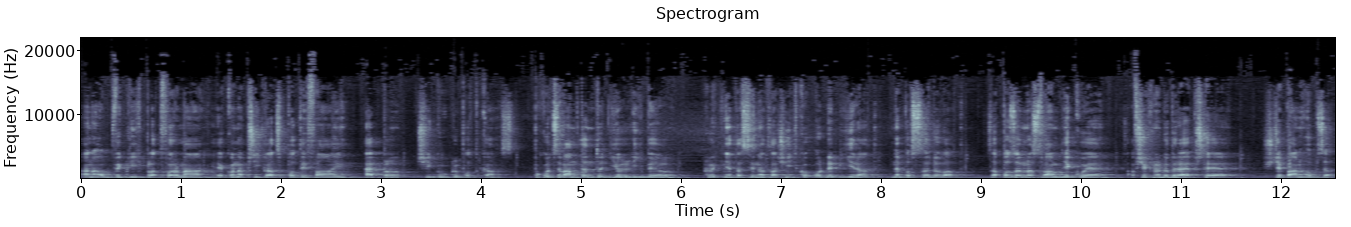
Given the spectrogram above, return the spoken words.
a na obvyklých platformách, jako například Spotify, Apple či Google Podcast. Pokud se vám tento díl líbil, klikněte si na tlačítko odebírat nebo sledovat. Za pozornost vám děkuje a všechno dobré přeje Štěpán Hobza.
